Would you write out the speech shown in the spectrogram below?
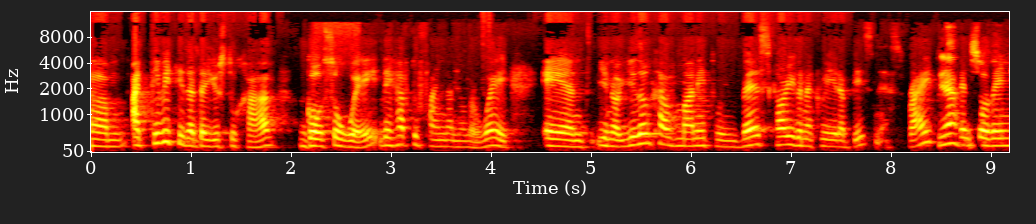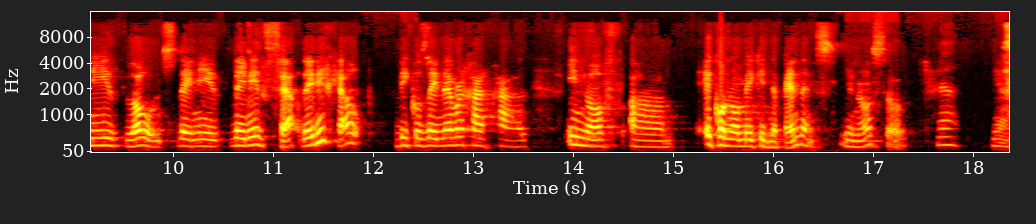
um, activity that they used to have goes away they have to find another way and you know you don't have money to invest how are you going to create a business right Yeah. and so they need loans they need they need they need help because they never have had enough um, economic independence you know so Yeah. yeah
